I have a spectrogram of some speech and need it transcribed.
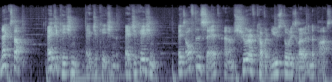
Next up, Education, education, education. It's often said, and I'm sure I've covered news stories about it in the past,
